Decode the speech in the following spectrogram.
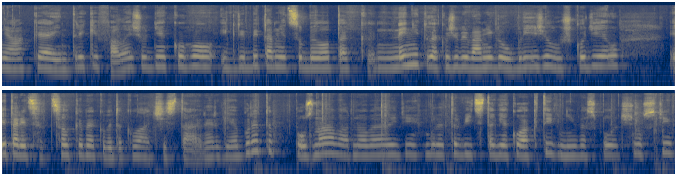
nějaké intriky, faleš od někoho. I kdyby tam něco bylo, tak není to jako, že by vám někdo ublížil, uškodil. Je tady celkem jakoby taková čistá energie. Budete poznávat nové lidi, budete víc tak jako aktivní ve společnosti.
